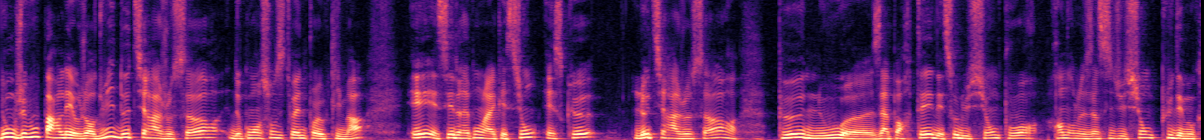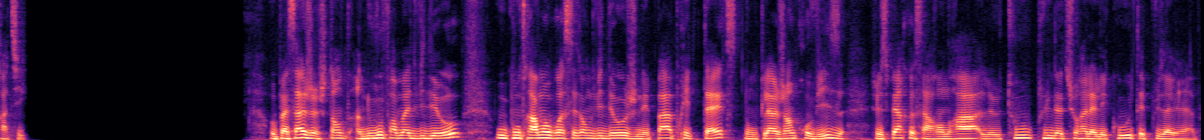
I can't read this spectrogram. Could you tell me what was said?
Donc je vais vous parler aujourd'hui de tirage au sort, de Convention citoyenne pour le climat, et essayer de répondre à la question est-ce que le tirage au sort peut nous euh, apporter des solutions pour rendre nos institutions plus démocratiques. Au passage, je tente un nouveau format de vidéo où, contrairement aux précédentes vidéos, je n'ai pas appris de texte, donc là j'improvise. J'espère que ça rendra le tout plus naturel à l'écoute et plus agréable.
